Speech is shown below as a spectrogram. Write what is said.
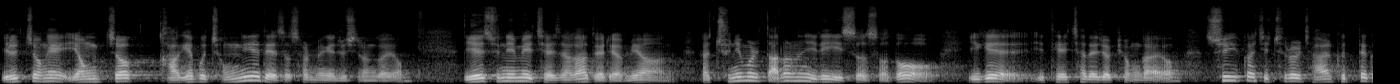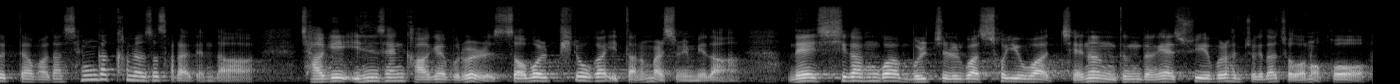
일종의 영적 가계부 정리에 대해서 설명해 주시는 거예요. 예수님이 제자가 되려면 그러니까 주님을 따르는 일이 있어서도 이게 대차대조평가요. 수입과 지출을 잘 그때그때마다 생각하면서 살아야 된다. 자기 인생 가계부를 써볼 필요가 있다는 말씀입니다. 내 시간과 물질과 소유와 재능 등등의 수입을 한쪽에다 적어놓고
